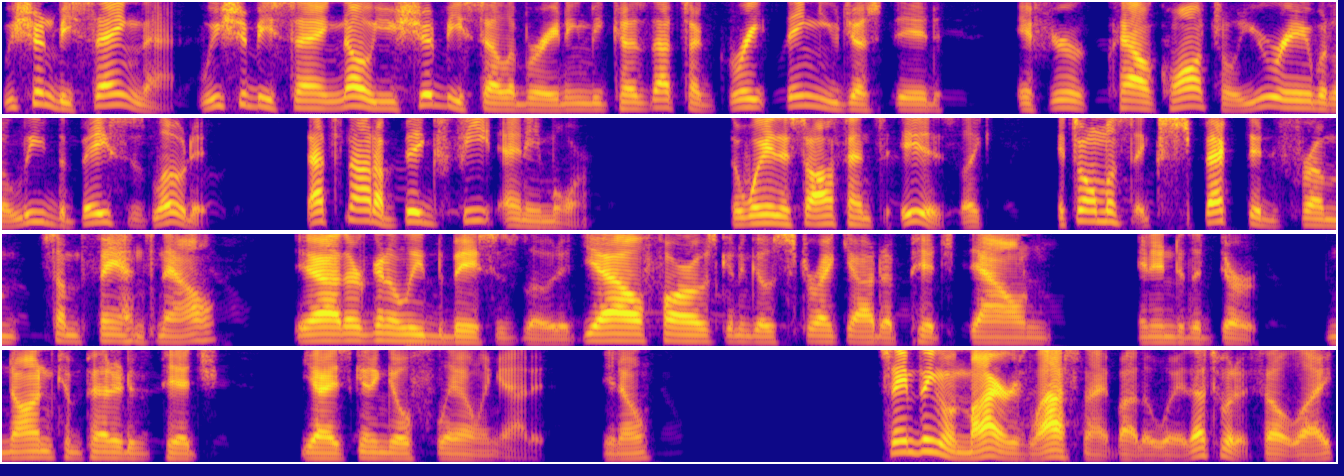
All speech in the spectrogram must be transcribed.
We shouldn't be saying that. We should be saying no. You should be celebrating because that's a great thing you just did. If you're Cal Quantrill, you were able to leave the bases loaded. That's not a big feat anymore the way this offense is. Like it's almost expected from some fans now. Yeah, they're going to lead the bases loaded. Yeah, Alfaro's going to go strike out a pitch down and into the dirt. Non-competitive pitch. Yeah, he's going to go flailing at it, you know? Same thing with Myers last night, by the way. That's what it felt like.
